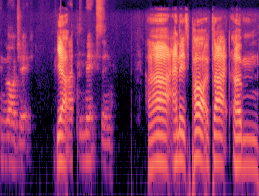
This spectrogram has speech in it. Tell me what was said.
in Logic Yeah. and mixing. Ah, and it's part of that um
